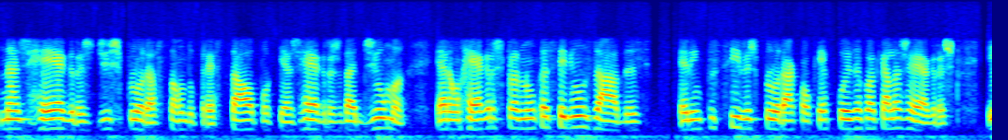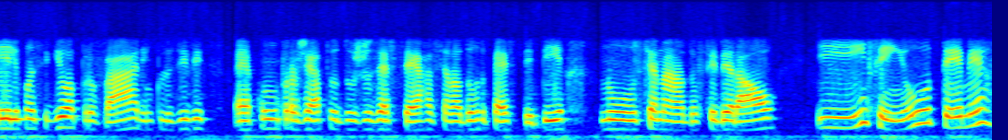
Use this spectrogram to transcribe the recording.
nas regras de exploração do pré-sal, porque as regras da Dilma eram regras para nunca serem usadas. Era impossível explorar qualquer coisa com aquelas regras. Ele conseguiu aprovar, inclusive é, com um projeto do José Serra, senador do PSDB, no Senado Federal. E, enfim, o Temer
